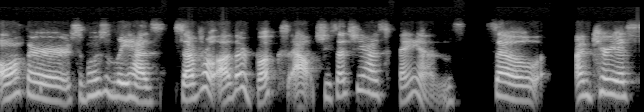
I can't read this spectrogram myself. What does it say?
author supposedly has several other books out. She said she has fans. So I'm curious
